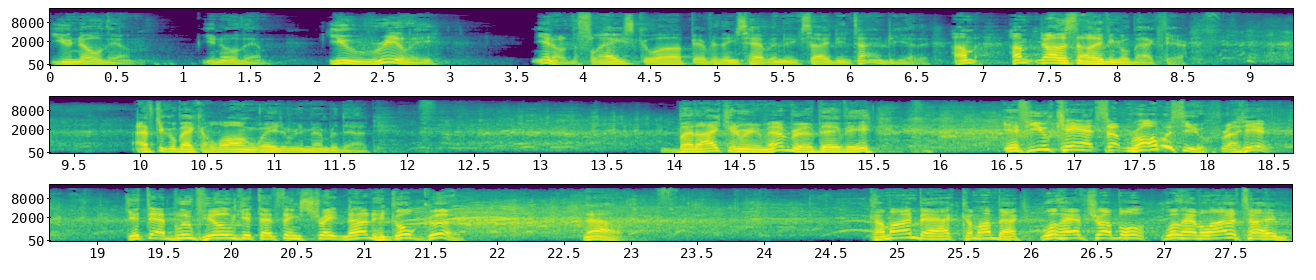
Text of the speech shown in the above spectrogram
you know them. You know them. You really, you know, the flags go up, everything's having an exciting time together. no, let's not even go back there. I have to go back a long way to remember that. But I can remember it, baby. If you can't, something wrong with you right here. Get that blue pill, get that thing straightened out, and go good. Now, come on back, come on back. We'll have trouble. We'll have a lot of time,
